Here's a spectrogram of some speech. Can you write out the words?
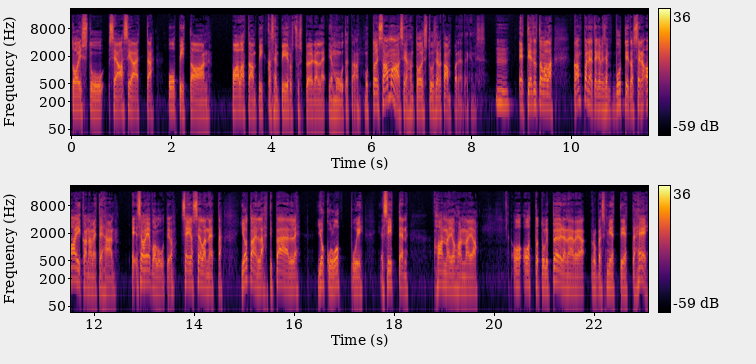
toistuu se asia, että opitaan palataan pikkasen piirustuspöydälle ja muutetaan. Mutta toi sama asiahan toistuu siellä kampanjan tekemisessä. Mm. Että tietyllä tavalla kampanjan tekemisen, puhuttiin tuossa sen aikana me tehdään se on evoluutio. Se ei ole sellainen, että jotain lähti päälle, joku loppui ja sitten Hanna, Johanna ja Otto tuli pöydän ääreen ja rupesi miettimään, että hei,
